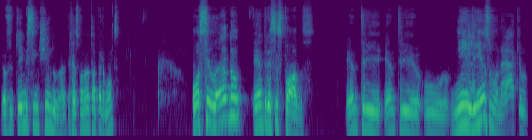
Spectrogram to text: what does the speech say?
eu fiquei me sentindo, respondendo a tua pergunta, oscilando entre esses polos. Entre, entre o niilismo, né? Aquilo,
